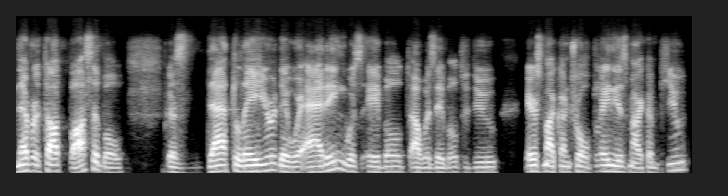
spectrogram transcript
never thought possible because that layer they were adding was able, to, I was able to do, here's my control plane, here's my compute.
